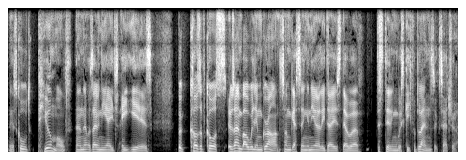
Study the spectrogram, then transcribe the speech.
It's called Pure Malt, and that was only aged eight years. Because, of course, it was owned by William Grant, so I'm guessing in the early days they were distilling whiskey for blends, etc.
